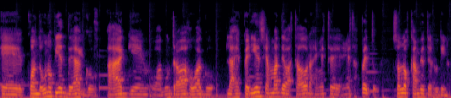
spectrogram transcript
eh, cuando uno pierde algo, a alguien o algún trabajo o algo, las experiencias más devastadoras en este, en este aspecto son los cambios de rutina.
